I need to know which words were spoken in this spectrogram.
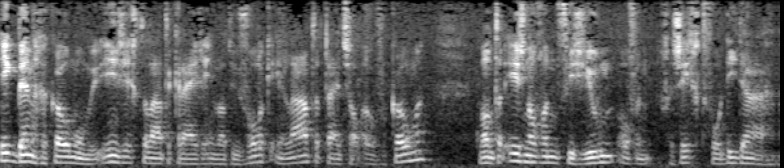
Ik ben gekomen om u inzicht te laten krijgen in wat uw volk in later tijd zal overkomen, want er is nog een visioen of een gezicht voor die dagen.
